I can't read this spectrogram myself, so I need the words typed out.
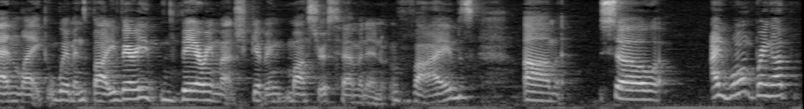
and like women's body. Very, very much giving monstrous feminine vibes. Um, so I won't bring up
